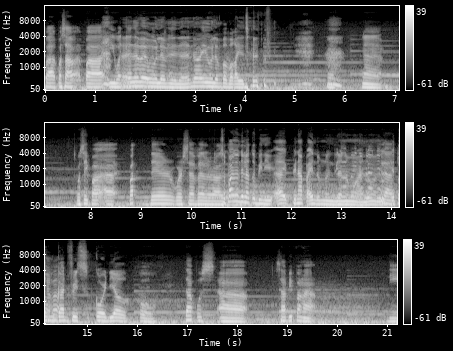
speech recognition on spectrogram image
Pa, pasa, pa iwan nga ano ba yung ulam niya dyan? Ano may ulam pa ba kayo dyan? Ah, was a pa, ah, but there were several so paano nila to bini ay pinapainom lang nila ng mga ano, nila, itong tsaka- Godfrey's cordial. Oo. Tapos, ah, sabi pa nga, ni,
